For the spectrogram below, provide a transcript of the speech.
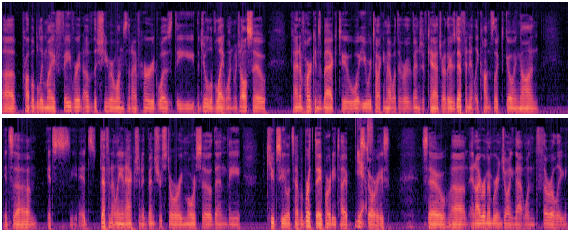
Uh, probably my favorite of the She-Ra ones that I've heard was the the Jewel of Light one, which also kind of harkens back to what you were talking about with the Revenge of Catra. There's definitely conflict going on. It's um it's it's definitely an action adventure story more so than the cutesy let's have a birthday party type Yes. stories. So, um, and I remember enjoying that one thoroughly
